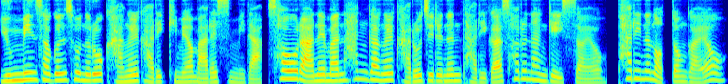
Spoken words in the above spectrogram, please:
윤민석은 손으로 강을 가리키며 말했습니다. 서울 안에만 한강을 가로지르는 다리가 31개 있어요. 파리는 어떤가요?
